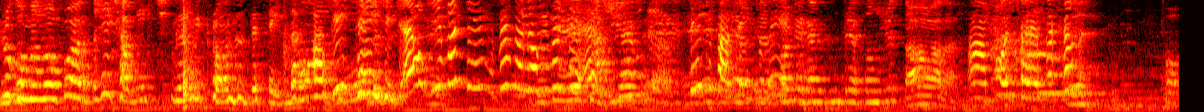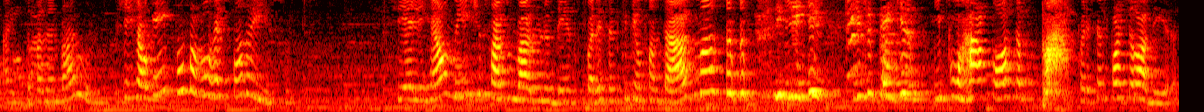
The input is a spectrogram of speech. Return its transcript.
Jogou o manual fora? Gente, alguém que tiver um micro-ondas desse aí, dá uma Alguém ajuda. tem, gente. É, alguém vai ter. É verdade, alguém vai ter. É, aqui é- ajuda. Tem que fazer é- isso é mesmo? Pra pegar essa impressão digital, olha lá. Ah, poxa, é sacanagem. É. Ainda tá fazendo barulho. Gente, alguém, por favor, responda isso. Se ele realmente faz um barulho dentro, parecendo que tem um fantasma, e, e se tem que empurrar a porta, pá, parecendo porta de geladeira.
